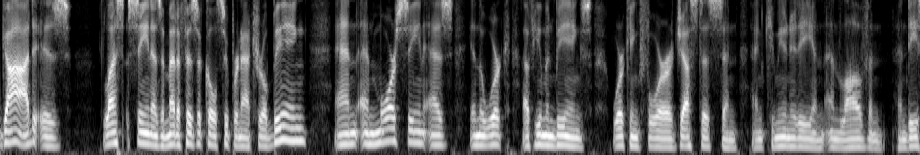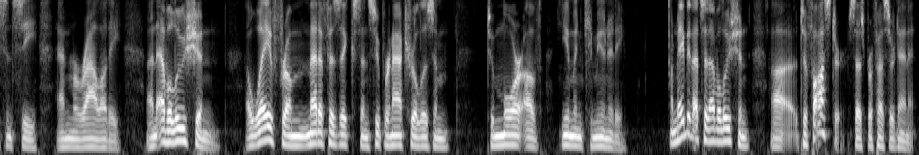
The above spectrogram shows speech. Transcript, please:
God is less seen as a metaphysical supernatural being and, and more seen as in the work of human beings working for justice and, and community and, and love and, and decency and morality. An evolution away from metaphysics and supernaturalism to more of human community. And maybe that's an evolution uh, to foster, says Professor Dennett.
